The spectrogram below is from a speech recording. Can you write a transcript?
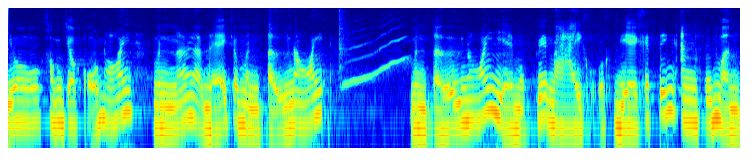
vô không cho cổ nói. Mình nói là để cho mình tự nói. Mình tự nói về một cái bài về cái tiếng anh của mình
